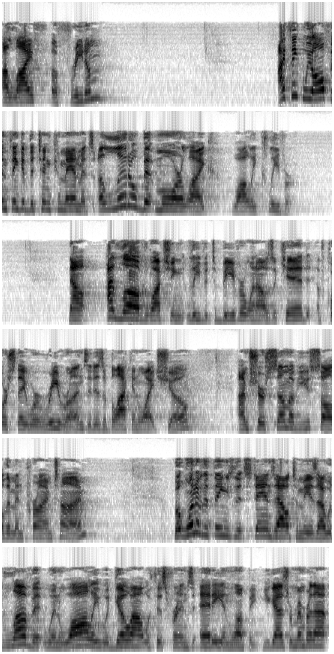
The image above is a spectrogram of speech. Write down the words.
a life of freedom. I think we often think of the Ten Commandments a little bit more like Wally Cleaver. Now, I loved watching Leave It to Beaver when I was a kid. Of course, they were reruns. It is a black and white show. I'm sure some of you saw them in prime time. But one of the things that stands out to me is I would love it when Wally would go out with his friends Eddie and Lumpy. You guys remember that?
